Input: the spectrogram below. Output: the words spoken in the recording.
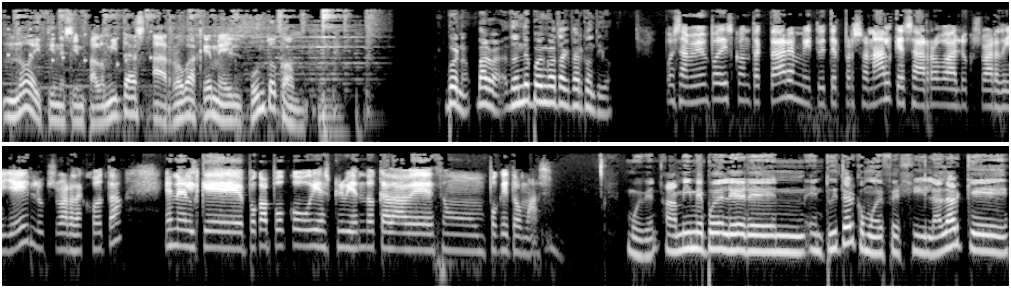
nohaycinesinpalomitas.gmail.com Bueno, Bárbara, ¿dónde pueden contactar contigo? Pues a mí me podéis contactar en mi Twitter personal, que es arroba luxbardj, luxbardj, en el que poco a poco voy escribiendo cada vez un poquito más. Muy bien. A mí me pueden leer en, en Twitter como FGilalar, que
